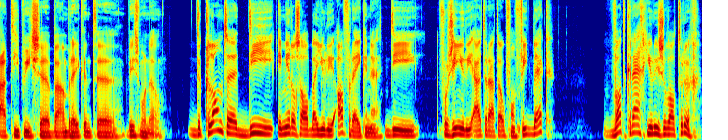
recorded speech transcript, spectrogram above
atypisch, eh, baanbrekend uh, businessmodel. De klanten die inmiddels al bij jullie afrekenen, die voorzien jullie uiteraard ook van feedback. Wat krijgen jullie zoal terug?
